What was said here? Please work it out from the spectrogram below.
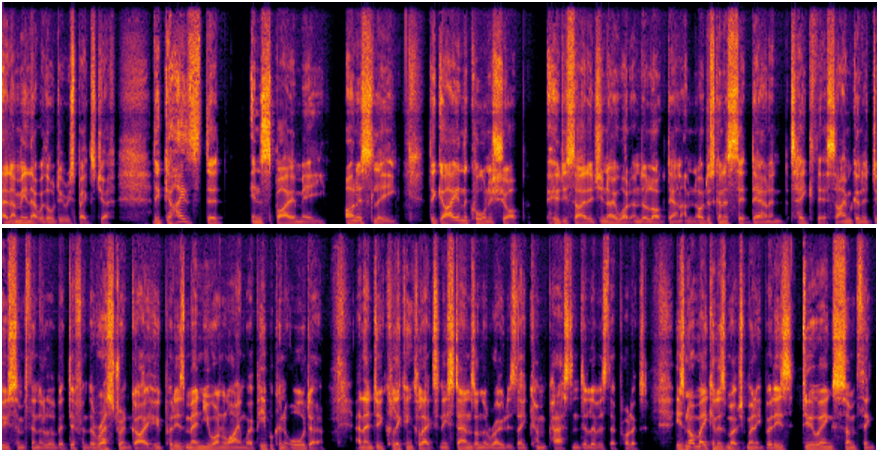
And I mean that with all due respect, Jeff. The guys that inspire me honestly, the guy in the corner shop who decided, you know what, under lockdown, I'm not just going to sit down and take this. I'm going to do something a little bit different. The restaurant guy who put his menu online where people can order and then do click and collect, and he stands on the road as they come past and delivers their products. He's not making as much money, but he's doing something.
